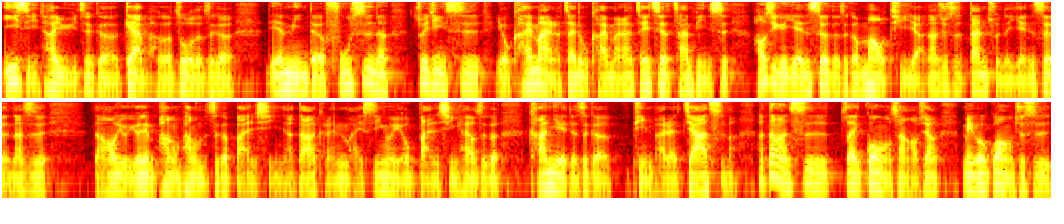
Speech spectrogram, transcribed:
Easy，他与这个 Gap 合作的这个联名的服饰呢，最近是有开卖了，再度开卖。那这一次的产品是好几个颜色的这个帽 T 啊，那就是单纯的颜色，那是然后有有点胖胖的这个版型啊，大家可能买是因为有版型，还有这个 Kanye 的这个品牌的加持嘛。那当然是在官网上，好像美国官网就是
